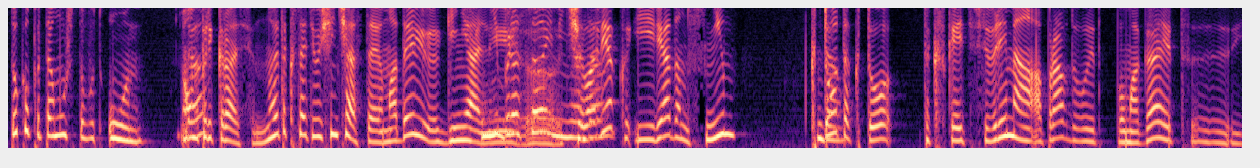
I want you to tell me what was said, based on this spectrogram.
только потому, что вот он. Он да? прекрасен. Но это, кстати, очень частая модель, гениальный Не бросай э, меня, человек, и рядом с ним кто-то, кто, так сказать, все время оправдывает, помогает. э,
